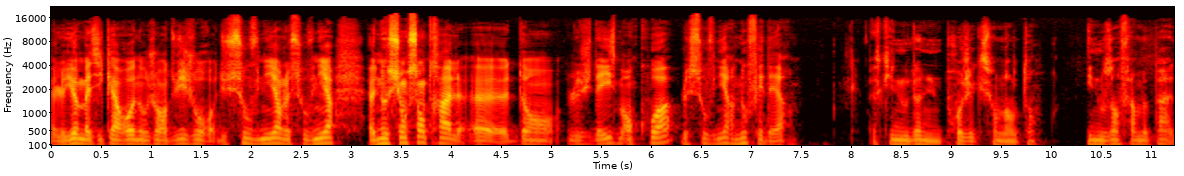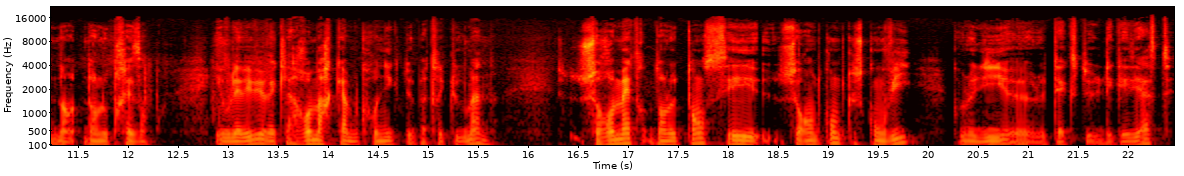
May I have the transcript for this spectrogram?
le Yom Hazikaron aujourd'hui, jour du souvenir. Le souvenir, notion centrale dans le judaïsme. En quoi le souvenir nous fédère Parce qu'il nous donne une projection dans le temps. Il ne nous enferme pas dans, dans le présent. Et vous l'avez vu avec la remarquable chronique de Patrick Lugman se remettre dans le temps, c'est se rendre compte que ce qu'on vit, comme le dit euh, le texte d'Ecclésiaste,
